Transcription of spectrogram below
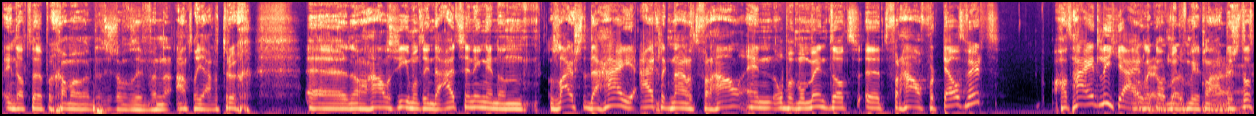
in dat eh, programma, dat is al een aantal jaren terug... eh, dan halen ze iemand in de uitzending... en dan luisterde hij eigenlijk naar het verhaal. En op het moment dat het verhaal verteld werd... had hij het liedje eigenlijk al min of meer klaar. Ja, dus dat,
